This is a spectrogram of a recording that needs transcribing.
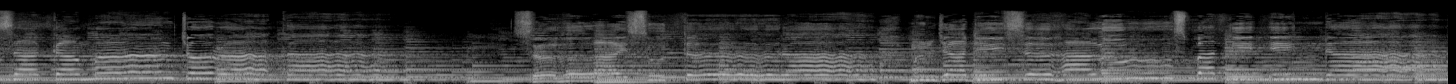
Mana bisa kau mencorakkan Sehelai sutera Menjadi sehalus batik indah?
